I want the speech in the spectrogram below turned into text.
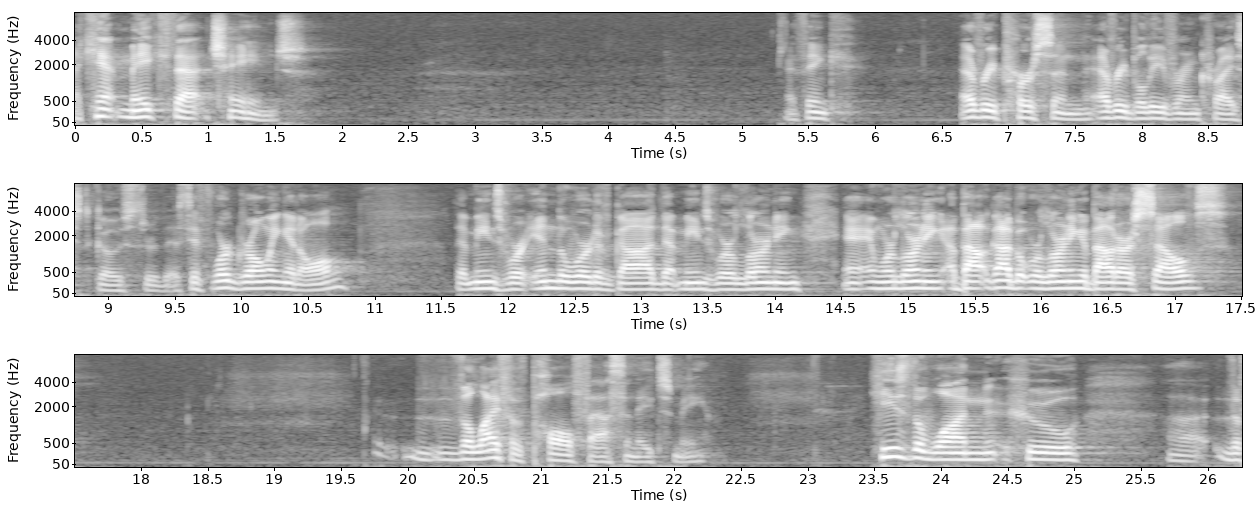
I can't make that change. I think every person, every believer in Christ goes through this. If we're growing at all, that means we're in the Word of God. That means we're learning, and we're learning about God, but we're learning about ourselves. The life of Paul fascinates me. He's the one who, uh, the,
